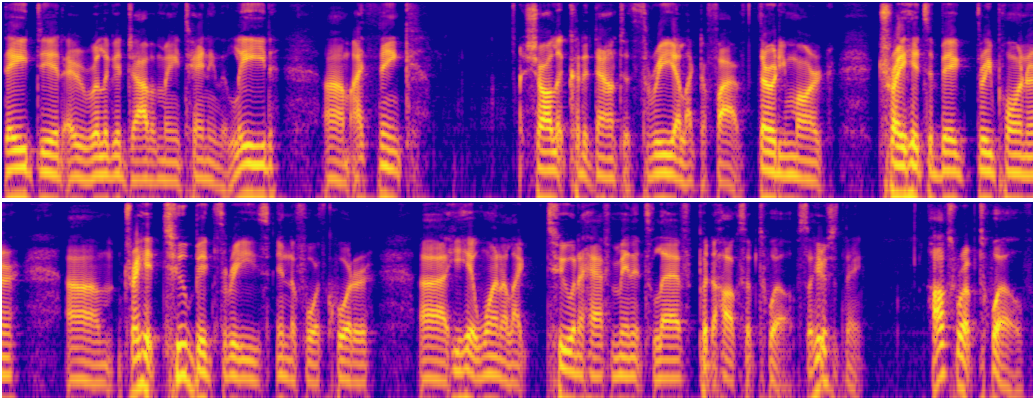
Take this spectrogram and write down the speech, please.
they did a really good job of maintaining the lead. Um, I think Charlotte cut it down to three at like the 5:30 mark. Trae hits a big three pointer. Um, Trae hit two big threes in the fourth quarter. Uh, he hit one at like two and a half minutes left, put the Hawks up 12. So here's the thing Hawks were up 12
